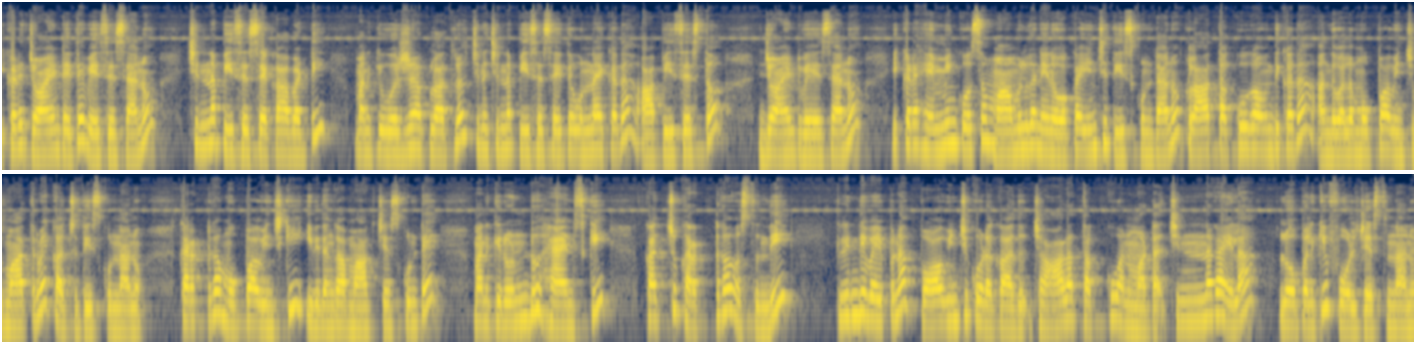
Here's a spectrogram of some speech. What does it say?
ఇక్కడ జాయింట్ అయితే వేసేసాను. చిన్న పీసెస్సే కాబట్టి మనకి ఒరిజినల్ క్లాత్లో చిన్న చిన్న పీసెస్ అయితే ఉన్నాయి కదా ఆ పీసెస్తో జాయింట్ వేసాను. ఇక్కడ హెమ్మింగ్ కోసం మామూలుగా నేను ఒక ఇంచు తీసుకుంటాను. క్లాత్ తక్కువగా ఉంది కదా అందువల్ల ముప్పావు ఇంచు మాత్రమే ఖర్చు తీసుకున్నాను. కరెక్ట్గా ముప్పావు ఇంచుకి ఈ విధంగా మార్క్ చేసుకుంటే మనకి రెండు హ్యాండ్స్కి ఖర్చు కరెక్ట్గా వస్తుంది. క్రింది వైపున పావించి కూడా కాదు చాలా తక్కువ అనమాట చిన్నగా ఇలా లోపలికి ఫోల్డ్ చేస్తున్నాను.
